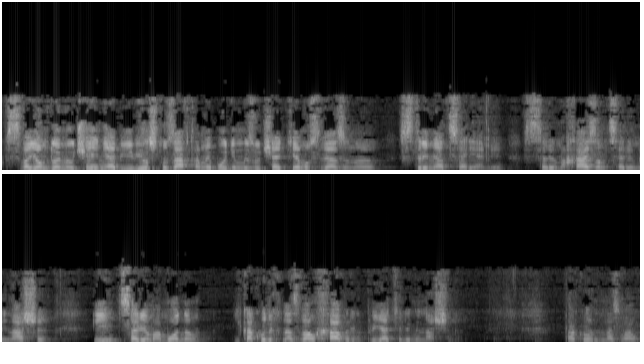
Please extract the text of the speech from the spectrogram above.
в своем доме учения объявил, что завтра мы будем изучать тему, связанную с тремя царями, с царем Ахазом, царем Минаше и царем Амоном, и как он их назвал, Хаврин, приятелями нашими. Так он назвал.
